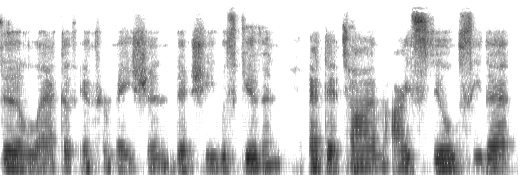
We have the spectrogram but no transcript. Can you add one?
the lack of information that she was given at that time. I still see that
